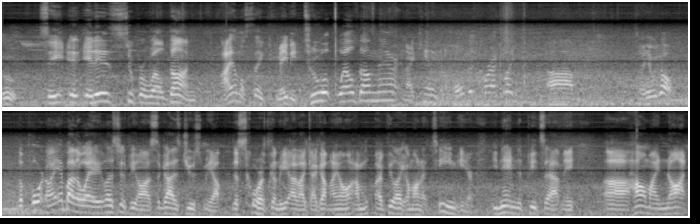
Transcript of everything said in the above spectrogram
Ooh, see, it, it is super well done. I almost think maybe too well done there, and I can't even hold it correctly. Um, so here we go. The port, and by the way, let's just be honest. The guys juiced me up. This score is going to be I like I got my own. I'm, I feel like I'm on a team here. He named the pizza at me. Uh, how am I not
